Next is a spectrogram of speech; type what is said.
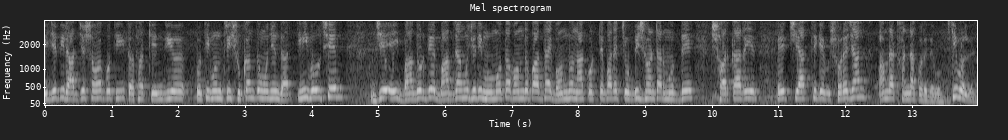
বিজেপি রাজ্য সভাপতি তথা কেন্দ্রীয় প্রতিমন্ত্রী সুকান্ত মজুমদার, তিনি বলছেন যে এই বাঁদরদের বাঁদরামো যদি মমতা বন্দ্যোপাধ্যায় বন্ধ না করতে পারে, চব্বিশ ঘণ্টার মধ্যে সরকারের চেয়ার থেকে সরে যান, আমরা ঠান্ডা করে দেব। কি বলবেন?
